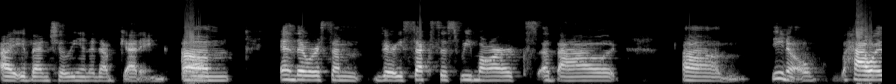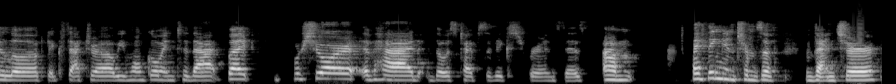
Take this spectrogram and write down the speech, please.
I eventually ended up getting. Wow. Um, and there were some very sexist remarks about um, you know how i looked etc we won't go into that but for sure i've had those types of experiences. Um, i think in terms of venture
